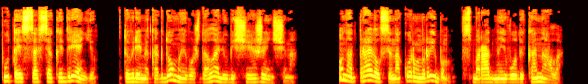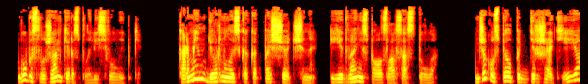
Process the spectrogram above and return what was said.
Путаясь со всякой дрянью, в то время как дома его ждала любящая женщина. Он отправился на корм рыбам в смрадные воды канала. Губы служанки расплылись в улыбке. Кармин дернулась, как от пощечины, и едва не сползла со стула. Джек успел поддержать ее.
